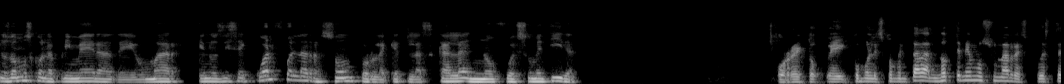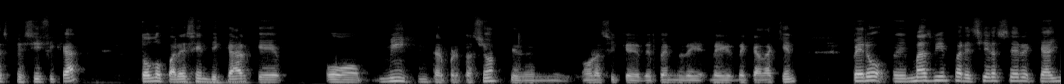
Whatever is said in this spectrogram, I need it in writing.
Nos vamos con la primera de Omar, que nos dice, ¿cuál fue la razón por la que Tlaxcala no fue sometida? Correcto. Eh, como les comentaba, no tenemos una respuesta específica. Todo parece indicar que, o mi interpretación, que ahora sí que depende de, cada quien, pero eh, más bien pareciera ser que hay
